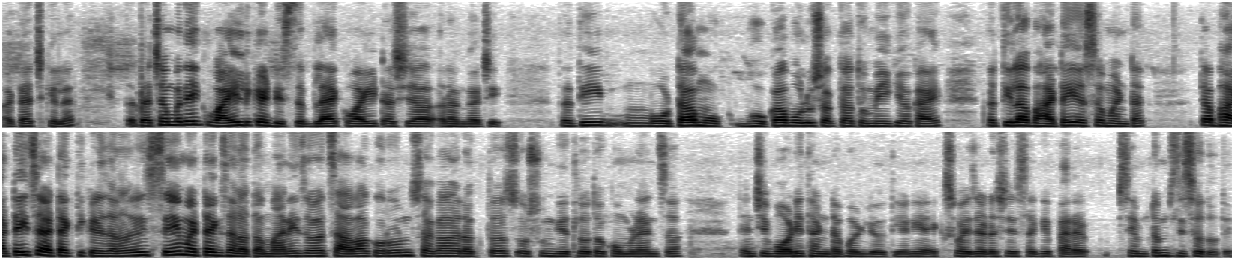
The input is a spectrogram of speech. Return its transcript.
अटॅच केलं आहे तर त्याच्यामध्ये एक वाईल्ड कॅट दिसते ब्लॅक व्हाईट अशा रंगाची. तर ती मोठा मो भोका बोलू शकता तुम्ही किंवा काय. तर तिला भाटही असं म्हणतात. त्या भाटाईचा अटॅक तिकडे झाला होता. सेम अटॅक झाला होता. मानेजवळ चावा करून सगळं रक्त शोषून घेतलं होतं कोंबड्यांचं. त्यांची बॉडी थंड पडली होती. आणि एक्स वाय झेड असे सगळे पॅरा सिमटम्स दिसत होते.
